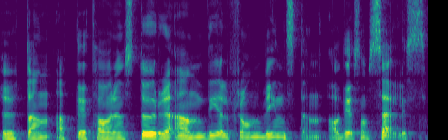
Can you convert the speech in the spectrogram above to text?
utan att det tar en större andel från vinsten av det som säljs.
